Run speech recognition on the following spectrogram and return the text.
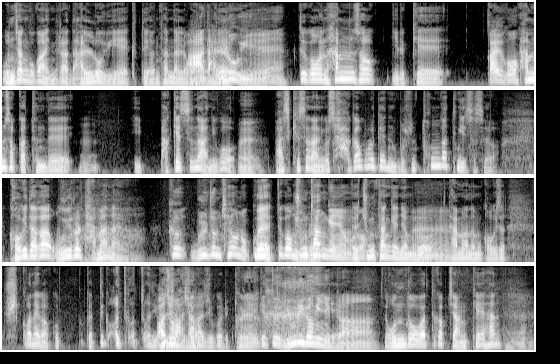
온장고가 아니라 난로 위에 그때 연탄 난로가 아, 난로 위에 뜨거운 함석 이렇게 깔고. 함석 같은데 음. 이 바켓은 아니고 네. 바스켓은 아니고 사각으로 된 무슨 통 같은 게 있었어요. 거기다가 우유를 담아놔요. 그 물 좀 채워놓고 왜 뜨거운 중탕 물을 개념으로. 네, 중탕 개념으로 네, 네. 담아놓으면 거기서 휙 꺼내 갖고 그러니까 뜨거 뜨거 뜨거 맞아, 맞아. 가지고 이렇게 그래, 이게 또 유리병이니까. 온도가 뜨겁지 않게 한 네.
